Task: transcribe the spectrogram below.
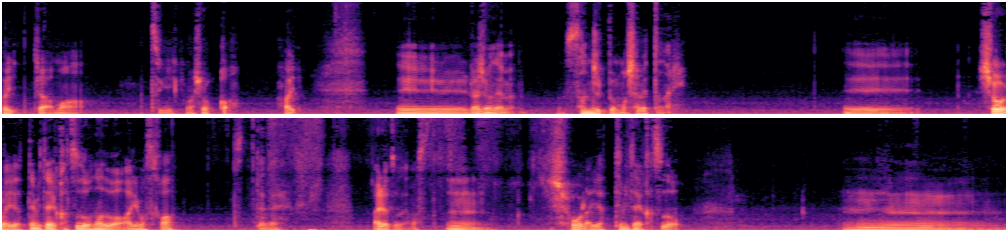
はい。じゃあまあ、次行きましょうか。はい。えー、ラジオネーム。30分も喋ったのに。えー、将来やってみたい活動などはありますか？つってね。ありがとうございます。うん。将来やってみたい活動。うーん。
